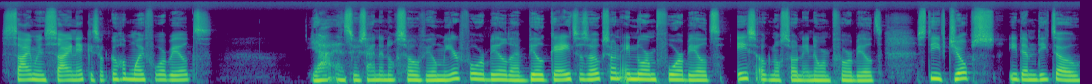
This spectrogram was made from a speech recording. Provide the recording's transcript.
Simon Sinek is ook nog een mooi voorbeeld. Ja, en zo zijn er nog zoveel meer voorbeelden. Bill Gates was ook zo'n enorm voorbeeld, is ook nog zo'n enorm voorbeeld. Steve Jobs, idem dito.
